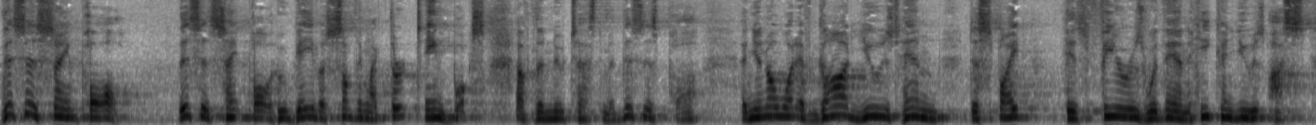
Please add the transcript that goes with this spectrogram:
This is St. Paul. This is St. Paul who gave us something like 13 books of the New Testament. This is Paul. And you know what? If God used him despite his fears within, he can use us.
